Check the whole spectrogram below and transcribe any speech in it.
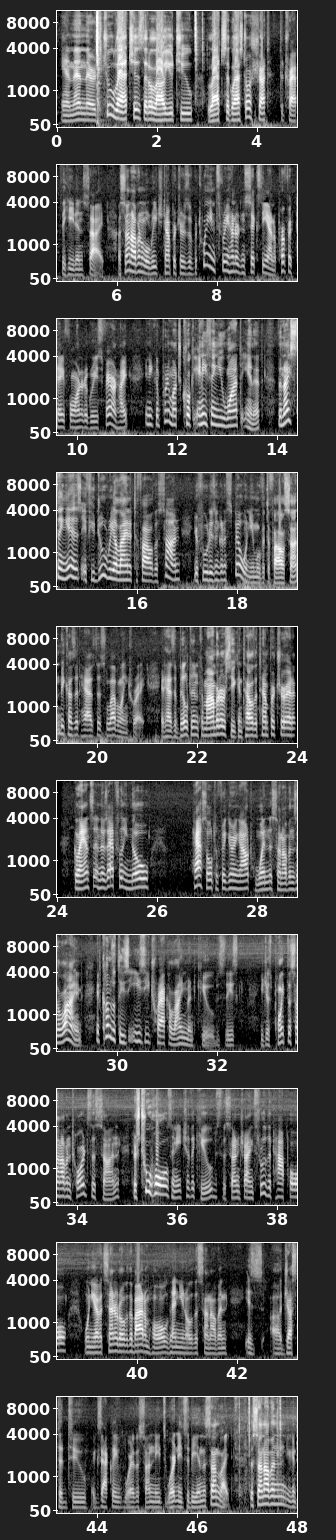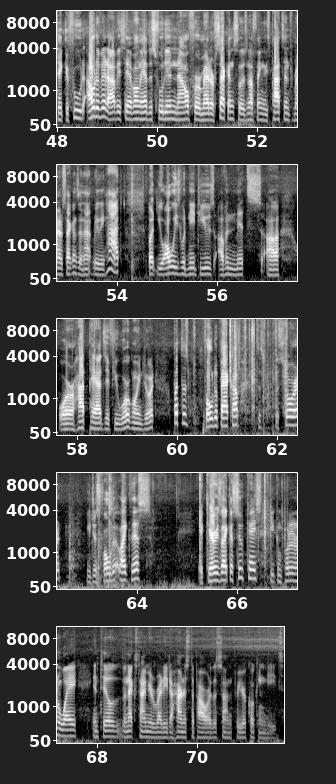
and then there's two latches that allow you to latch the glass door shut to trap the heat inside. A sun oven will reach temperatures of between 360 on a perfect day, 400 degrees Fahrenheit, and you can pretty much cook anything you want in it. The nice thing is, if you do realign it to follow the sun, your food isn't going to spill when you move it to follow the sun because it has this leveling tray. It has a built-in thermometer so you can tell the temperature at a glance, and there's absolutely no hassle to figuring out when the sun oven's aligned. It comes with these easy track alignment cubes. These you just point the sun oven towards the sun. There's two holes in each of the cubes. The sun shines through the top hole. When you have it centered over the bottom hole, then you know the sun oven is adjusted to exactly where the sun needs, where it needs to be in the sunlight. The sun oven, you can take your food out of it. Obviously, I've only had this food in now for a matter of seconds, so there's nothing, these pots in for a matter of seconds, they're not really hot, but you always would need to use oven mitts uh, or hot pads if you were going to do it. But to fold it back up, to, to store it, you just fold it like this. It carries like a suitcase. You can put it away until the next time you're ready to harness the power of the sun for your cooking needs.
